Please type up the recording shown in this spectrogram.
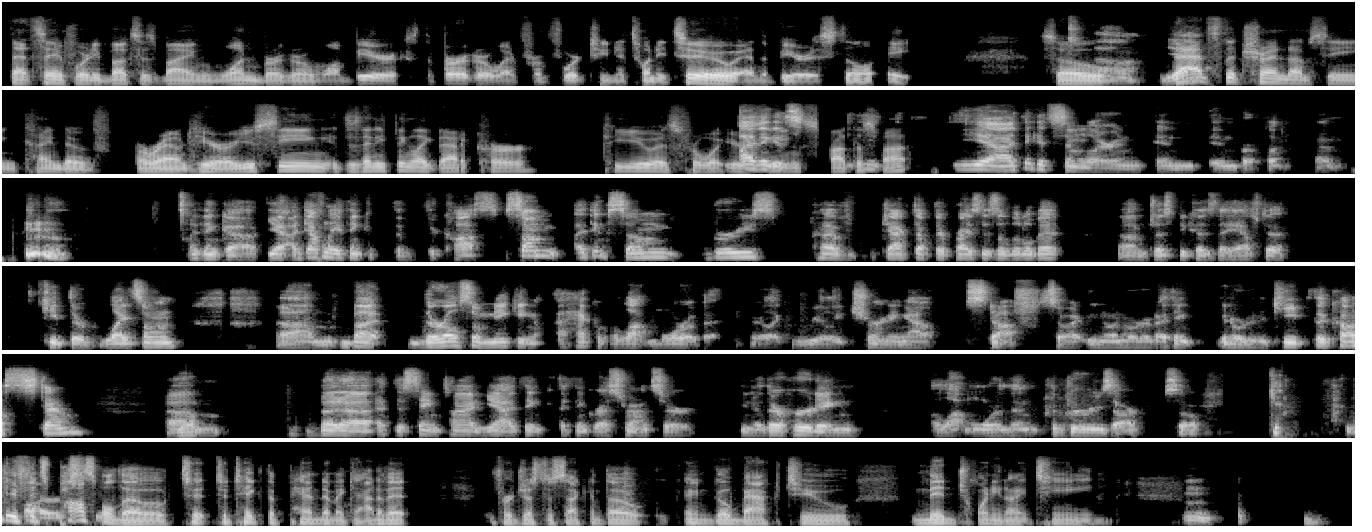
That same 40 bucks is buying one burger and one beer because the burger went from 14 to 22 and the beer is still eight. So Uh, yeah. that's the trend I'm seeing kind of around here. Are you seeing does anything like that occur to you as for what you're I think seeing it's- spot to spot? yeah i think it's similar in in in brooklyn um, i think uh yeah i definitely think the the costs some i think some breweries have jacked up their prices a little bit um just because they have to keep their lights on. Um but they're also making a heck of a lot more of it. They're like really churning out stuff. So I, you know in order to i think in order to keep the costs down um but uh at the same time yeah i think i think restaurants are you know they're hurting a lot more than the breweries are. So if it's possible though to to take the pandemic out of it for just a second though and go back to mid 2019 Hmm.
